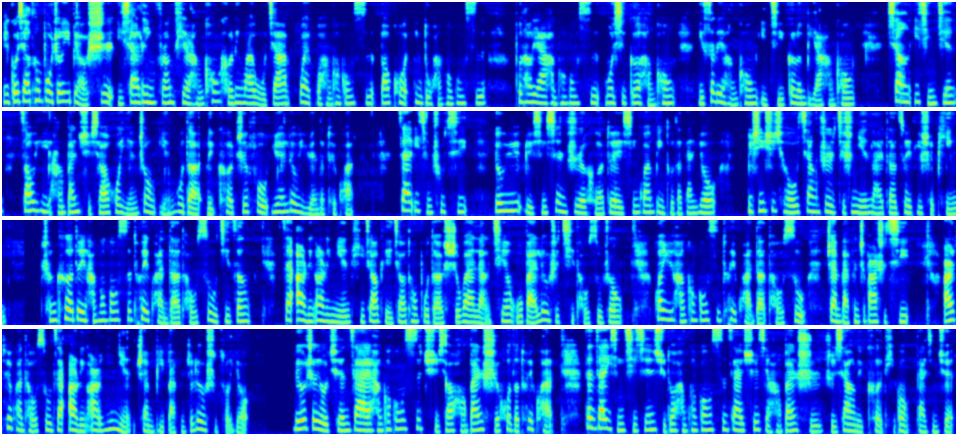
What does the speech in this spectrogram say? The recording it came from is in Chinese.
美国交通部周一表示，已下令 Frontier 航空和另外五家外国航空公司，包括印度航空公司、葡萄牙航空公司、墨西哥航空、以色列航空以及哥伦比亚航空，向疫情间遭遇航班取消或严重延误的旅客支付约六亿元的退款。在疫情初期，由于旅行限制和对新冠病毒的担忧，旅行需求降至几十年来的最低水平。乘客对航空公司退款的投诉激增，在二零二零年提交给交通部的十万两千五百六十起投诉中，关于航空公司退款的投诉占百分之八十七，而退款投诉在二零二一年占比百分之六十左右。旅游者有权在航空公司取消航班时获得退款，但在疫情期间，许多航空公司在削减航班时只向旅客提供代金券。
